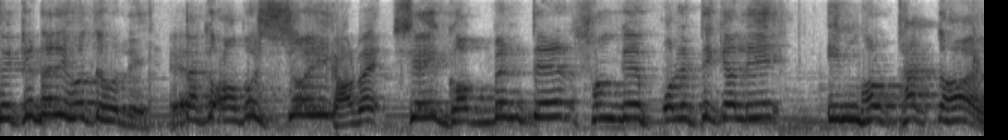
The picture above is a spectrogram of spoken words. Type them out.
সেক্রেটারি হতে হলে তাকে অবশ্যই সেই গভর্নমেন্টের সঙ্গে পলিটিক্যালি ইনভলভ থাকতে হয়।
